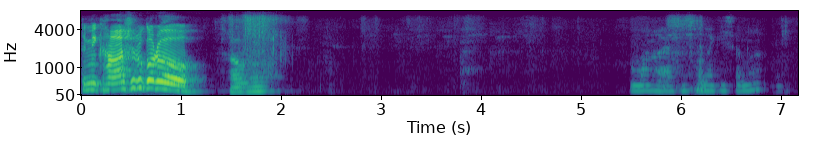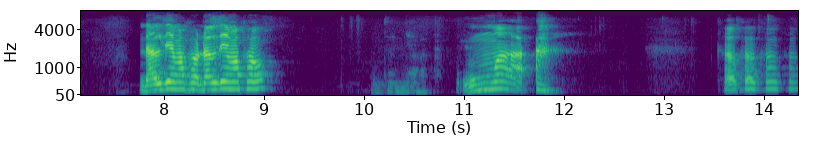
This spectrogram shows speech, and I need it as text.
তুমি খাওয়া শুরু করো। ডাল দিয়ে মাখাও ডাল দিয়ে মাখাও উম্মা। খাও খাও খাও খাও।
